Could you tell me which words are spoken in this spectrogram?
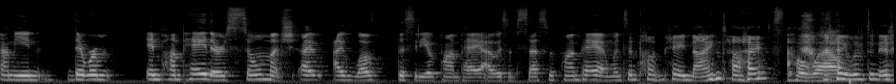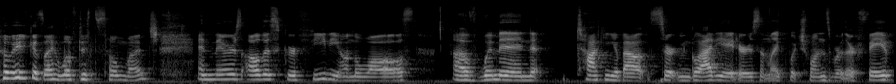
I mean, there were in Pompeii, there's so much. I, I love the city of Pompeii. I was obsessed with Pompeii. I went to Pompeii nine times. Oh wow. I lived in Italy because I loved it so much. And there's all this graffiti on the walls of women talking about certain gladiators and like which ones were their fav-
